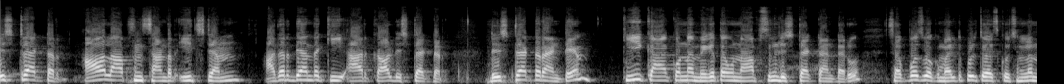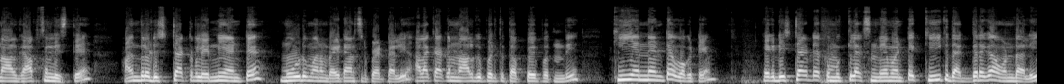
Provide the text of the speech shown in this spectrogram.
Distractor all options under each stem other than the key are call distractor distractor అంటే కీ కాకుండా మిగతా ఉన్న ఆప్షన్లు డిస్ట్రాక్ట్ అంటారు. సపోజ్ ఒక మల్టిపుల్ చాయిస్ క్వశ్చన్లో నాలుగు ఆప్షన్లు ఇస్తే అందులో డిస్ట్రాక్టర్లు ఎన్ని అంటే మూడు మనం రైట్ ఆన్సర్ పెట్టాలి. అలా కాకుండా నాలుగు పెడితే తప్పు అయిపోతుంది కీ ఎన్ని అంటే ఒకటే. ఇక డిస్ట్రాక్టర్ యొక్క ముఖ్య లక్షణం ఏమంటే కీకి దగ్గరగా ఉండాలి.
